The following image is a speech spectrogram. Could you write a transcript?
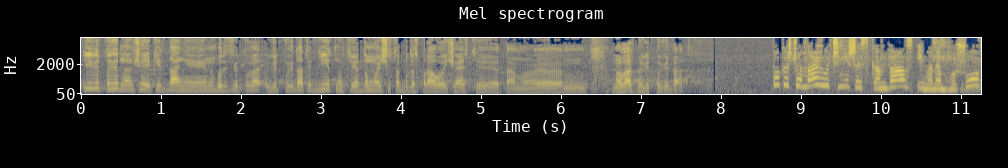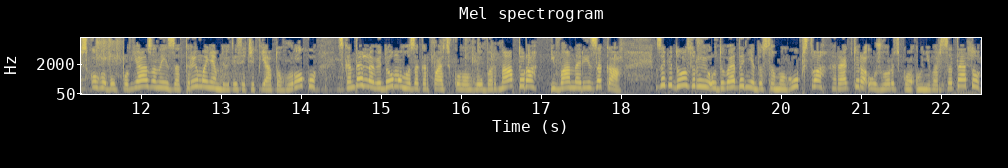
І відповідно, якщо якісь дані не будуть відповідати дійсності, я думаю, що це буде справою честі там належно відповідати. Поки що найгучніший скандал з іменем Гошовського був пов'язаний з затриманням 2005 року скандально відомого закарпатського губернатора Івана Різака за підозрою у доведенні до самогубства ректора Ужгородського університету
